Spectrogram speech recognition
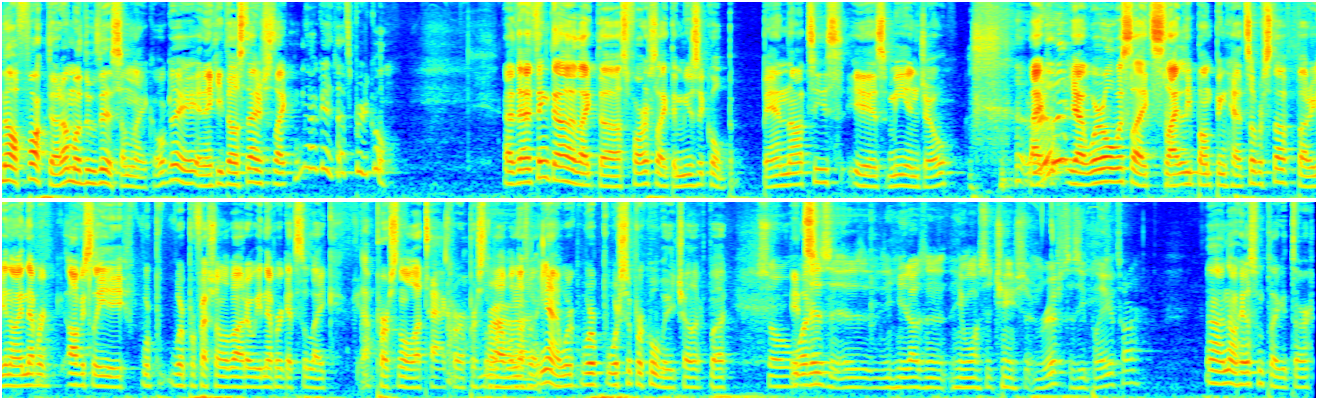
no fuck that I'm gonna do this I'm like okay and then he does that and she's like okay that's pretty cool I, I think that uh, like the as far as like the musical b- band Nazis is me and Joe like really? yeah we're always like slightly bumping heads over stuff but you know it never obviously we're, we're professional about it we never gets to like a personal attack or a personal Right, level nothing yeah we're, we're, we're super cool with each other but So what is it? Is he doesn't he wants to change certain riffs? Does he play guitar? Uh, no, he doesn't play guitar.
